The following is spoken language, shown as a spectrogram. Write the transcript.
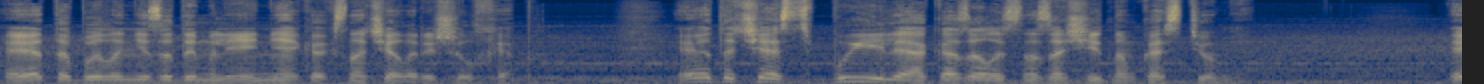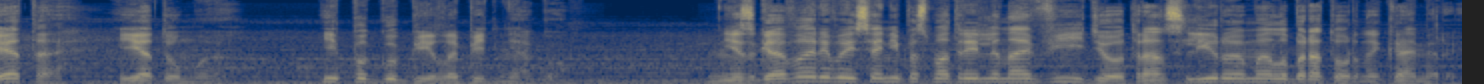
Это было не задымление, как сначала решил Хэп. Эта часть пыли оказалась на защитном костюме. Это, я думаю, и погубило беднягу. Не сговариваясь, они посмотрели на видео, транслируемое лабораторной камерой.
